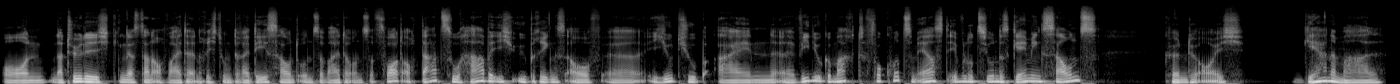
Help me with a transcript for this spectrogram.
Und natürlich ging das dann auch weiter in Richtung 3D-Sound und so weiter und so fort. Auch dazu habe ich übrigens auf äh, YouTube ein äh, Video gemacht, vor kurzem erst, Evolution des Gaming Sounds. Könnt ihr euch gerne mal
